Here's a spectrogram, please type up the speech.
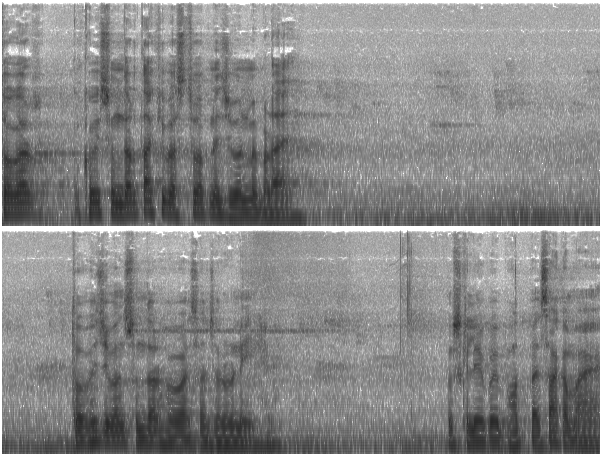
तो अगर कोई सुंदरता की वस्तु अपने जीवन में बढ़ाए तो भी जीवन सुंदर हो ऐसा ज़रूर नहीं है। उसके लिए कोई बहुत पैसा कमाए,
